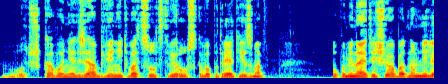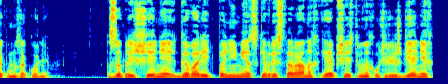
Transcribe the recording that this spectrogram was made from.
вот уж кого нельзя обвинить в отсутствии русского патриотизма, упоминает еще об одном нелепом законе. запрещение говорить по-немецки в ресторанах и общественных учреждениях,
